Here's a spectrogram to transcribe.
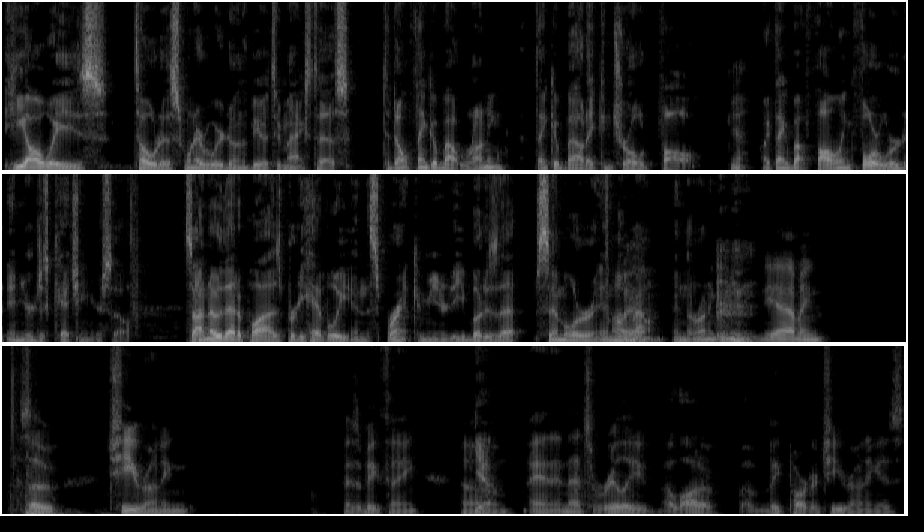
he always told us whenever we were doing the VO2 max test to don't think about running, think about a controlled fall. Yeah. Mm-hmm. Like think about falling forward and you're just catching yourself. So I know that applies pretty heavily in the sprint community, but is that similar in the Oh, yeah. mountain in the running community? yeah, I mean, so chi running is a big thing. Um, Yeah. and and that's really a lot of a big part of chi running is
